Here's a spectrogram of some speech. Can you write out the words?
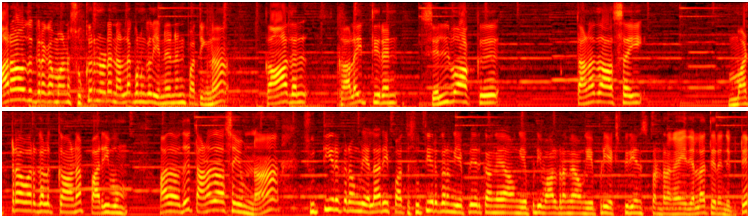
ஆறாவது கிரகமான சுக்கிரனோட நல்ல குணங்கள் என்னென்னு பார்த்தீங்கன்னா காதல் கலைத்திறன் செல்வாக்கு தனதாசை மற்றவர்களுக்கான பரிவும். அதாவது தனதாசையும்னா சுற்றி இருக்கிறவங்க எல்லாரையும் பார்த்து சுற்றி இருக்கிறவங்க எப்படி இருக்காங்க அவங்க எப்படி வாழ்கிறாங்க அவங்க எப்படி எக்ஸ்பீரியன்ஸ் பண்ணுறாங்க இதெல்லாம் தெரிஞ்சுக்கிட்டு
